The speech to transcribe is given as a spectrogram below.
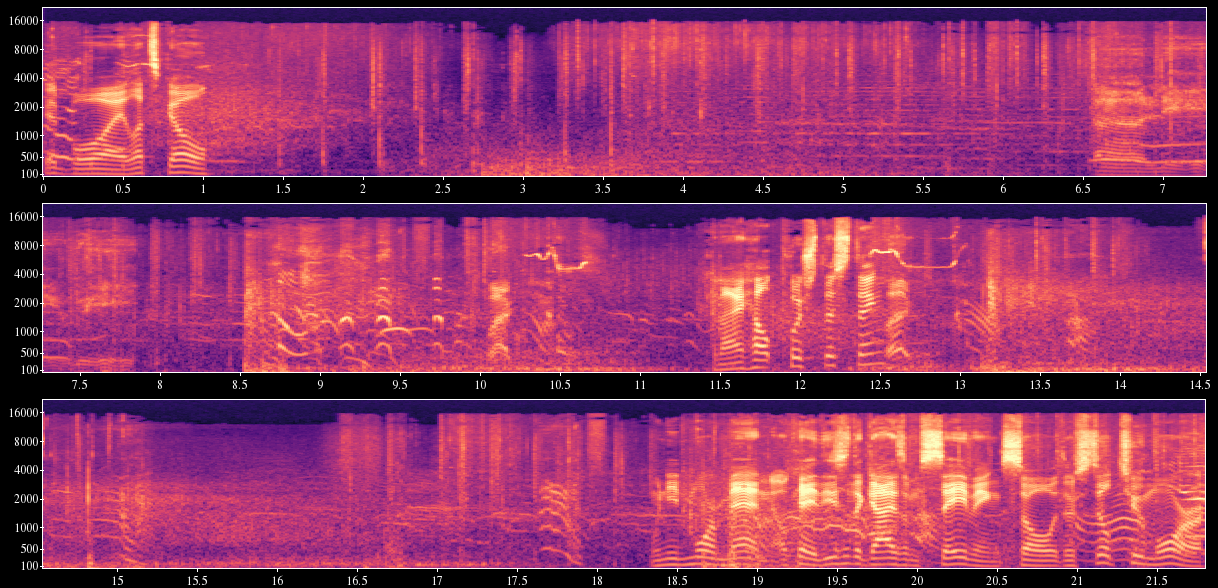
Good boy. Let's go. early we. What? Can I help push this thing? What? We need more men. Okay, these are the guys I'm saving, so there's still two more.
